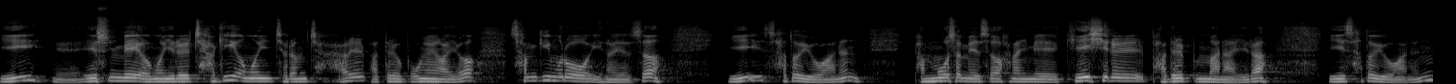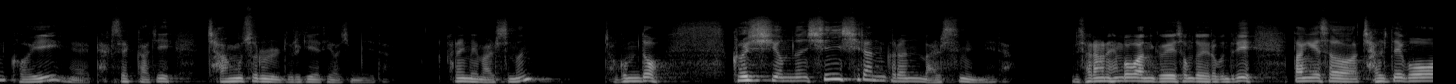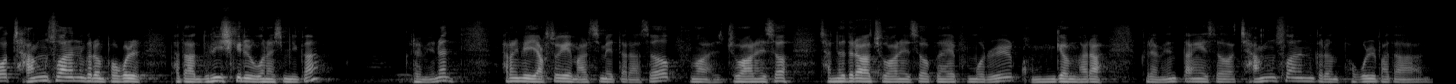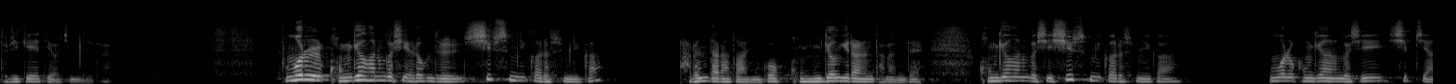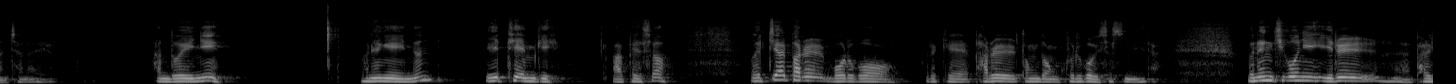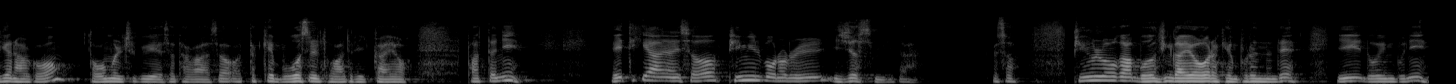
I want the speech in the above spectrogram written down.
이 예수님의 어머니를 자기 어머니처럼 잘 받들어 봉행하여 섬김으로 인하여서 이 사도 요한은 반모섬에서 하나님의 계시를 받을 뿐만 아니라 이 사도 요한은 거의 100세까지 장수를 누리게 되어집니다. 하나님의 말씀은 조금도 거짓이 없는 신실한 그런 말씀입니다. 우리 사랑하는 행복한 교회 성도 여러분들이 땅에서 잘 되고 장수하는 그런 복을 받아 누리시기를 원하십니까? 그러면은 하나님의 약속의 말씀에 따라서 주 안에서 자녀들아 주 안에서 내 부모를 공경하라. 그러면 땅에서 장수하는 그런 복을 받아 누리게 되어집니다. 부모를 공경하는 것이 여러분들 쉽습니까? 어렵습니까? 다른 단어도 아니고 공경이라는 단어인데 공경하는 것이 쉽습니까? 어렵습니까? 부모를 공경하는 것이 쉽지 않잖아요. 한 노인이 은행에 있는 ATM기 앞에서 어찌할 바를 모르고 그렇게 발을 동동 구르고 있었습니다. 은행 직원이 이를 발견하고 도움을 주기 위해서 다가와서 어떻게 무엇을 도와드릴까요? 봤더니 ATM 안에서 비밀번호를 잊었습니다. 그래서 비밀번호가 뭔가요? 이렇게 물었는데 이 노인분이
